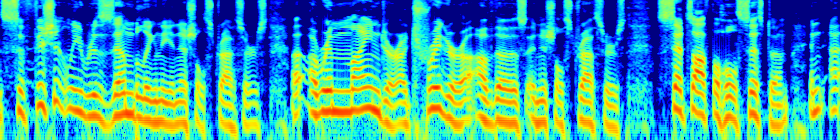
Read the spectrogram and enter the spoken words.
sufficiently resembling the initial stressors. A, a, reminder, a trigger of those initial stressors sets off the whole system. And uh,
